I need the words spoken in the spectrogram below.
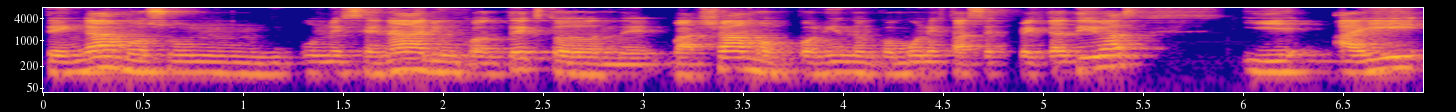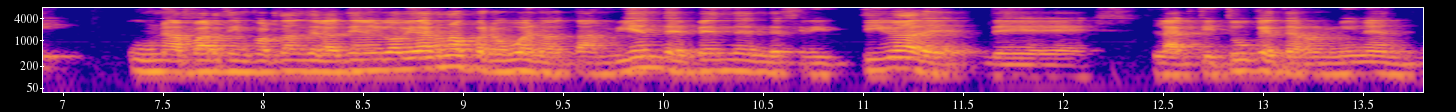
tengamos un, un escenario, un contexto donde vayamos poniendo en común estas expectativas y ahí una parte importante la tiene el gobierno, pero bueno, también depende en definitiva de, la actitud que terminen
